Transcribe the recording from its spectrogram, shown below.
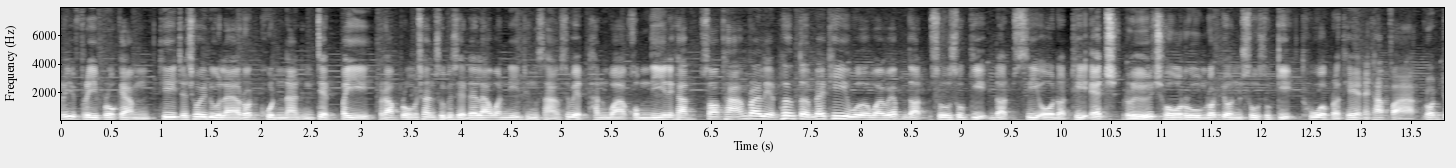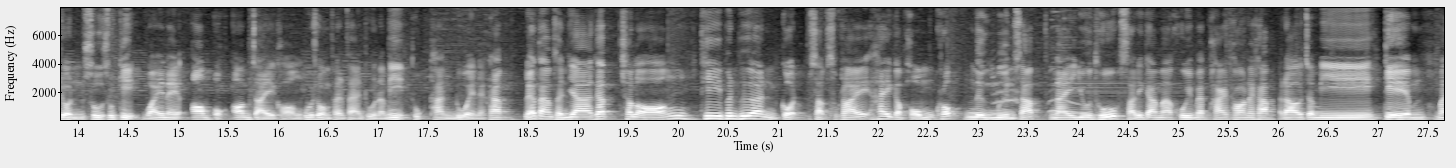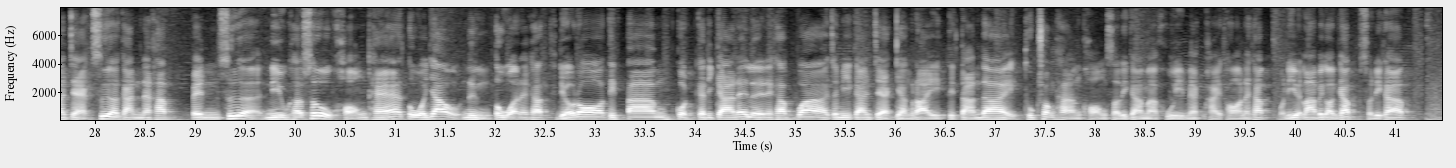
รมที่จะช่วยดูแลรถคุณนานถึง 7 ปี รับโปรโมชั่นสุดพิเศษได้แล้ววันนี้ถึง 31 ธันวาคมนี้นะครับ สอบถามรายละเอียดเพิ่มเติมได้ที่ www.suzuki.co.th หรือโชว์รูมรถยนต์ซูซูกิทั่วประเทศนะครับ ฝากรถยนต์ซูซูกิไว้ในอ้อมอกอ้อมใจของคุณผู้ชมแฟนๆทูนามิทุกท่านด้วยนะครับ และตามสัญญาครับ ฉลองที่เพื่อนๆ กด subscribe ให้กับผมครบ 10,000ซับใน YouTube สาริกามาคุยแม็กพายทอนะครับเราจะมีเกมมาแจกเสื้อกันนะครับเป็นเสื้อ Newcastle ของแท้ตัวเย้า1 ตัวนะครับ เดี๋ยวรอติดตามกฎกติกาได้เลยนะครับ ว่าจะมีการแจกอย่างไรติดตามได้ทุกช่องทางของสาริกามาคุยแม็กพายทอนะครับ วันนี้ลาไปก่อนครับ สวัสดีครับ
